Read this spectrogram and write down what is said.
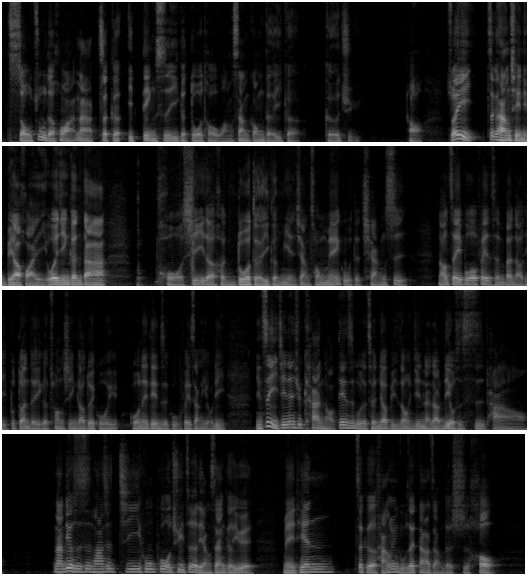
守住的话，那这个一定是一个多头往上攻的一个格局。好，所以这个行情你不要怀疑，我已经跟大家剖析了很多的一个面向，从美股的强势，然后这一波费城半导体不断的一个创新高，对国国内电子股非常有利。你自己今天去看哦，电子股的成交比重已经来到六十四趴哦。那六十四趴是几乎过去这两三个月每天这个航运股在大涨的时候，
